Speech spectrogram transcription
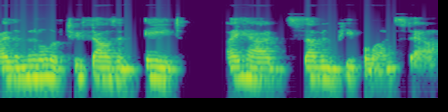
By the middle of 2008, I had seven people on staff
